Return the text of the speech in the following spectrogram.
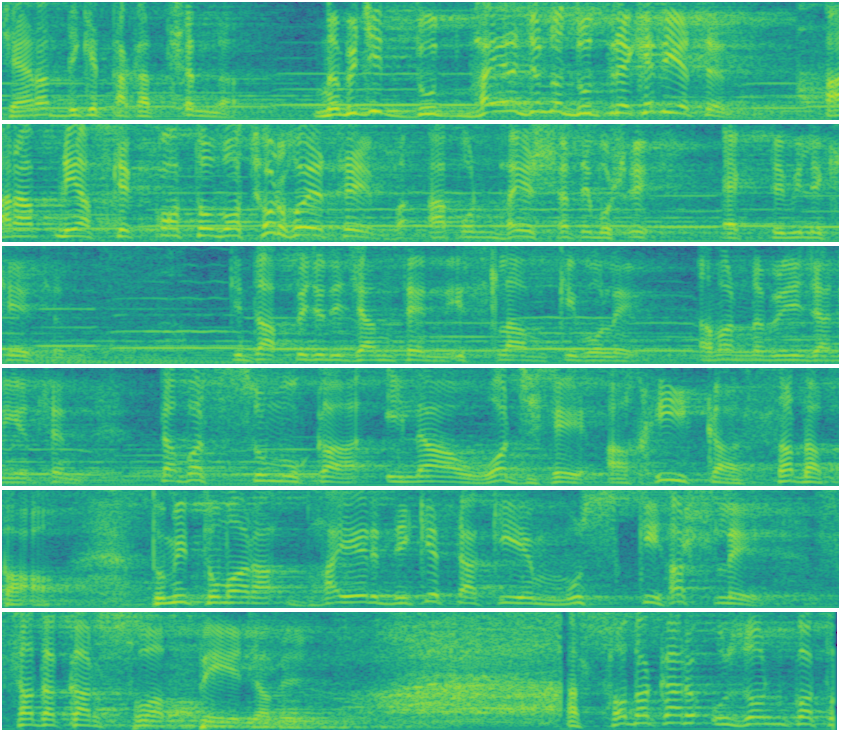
চেহারার দিকে তাকাচ্ছেন না। নবীজি দুধ ভাইয়ের জন্য দুধ রেখে দিয়েছেন। আর আপনি আজকে কত বছর হয়েছে আপন ভাইয়ের সাথে বসে এক টেবিলে খেয়েছেন? কিন্তু আপনি যদি জানতেন ইসলাম কি বলে, আমার নবীজি জানিয়েছেন তাবাসুমুকা ইলা ওয়াজহে আখিকা সাদাকা। তুমি তোমার ভাইয়ের দিকে তাকিয়ে মুস্কি হাসলে সাদাকার সোয়াব পেয়ে যাবে। আর সদাকার ওজন কত?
